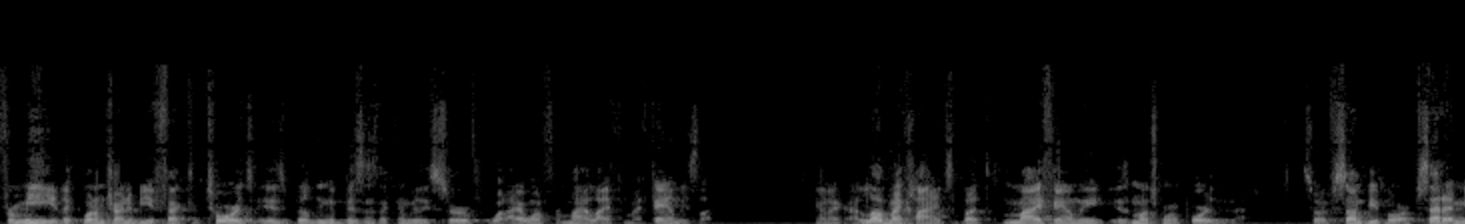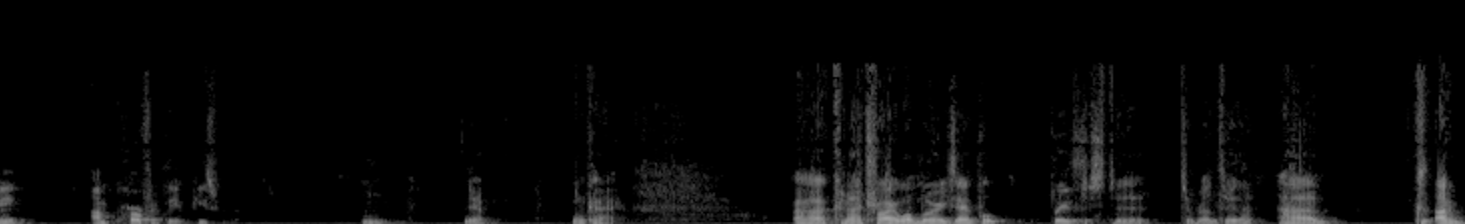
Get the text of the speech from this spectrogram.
for me, like what I'm trying to be effective towards is building a business that can really serve what I want for my life and my family's life. And like, I love my clients, but my family is much more important than that. So if some people are upset at me, I'm perfectly at peace with it. Mm. Yeah. Okay. Uh, can I try one more example? Please. Just to, to run through that. Um, cause I'm,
